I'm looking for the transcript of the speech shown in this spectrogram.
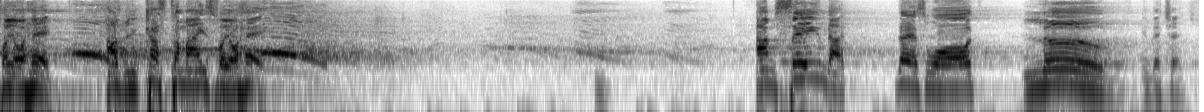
for your head, has been customized for your head. Hmm. I'm saying that there's what? Love in the church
